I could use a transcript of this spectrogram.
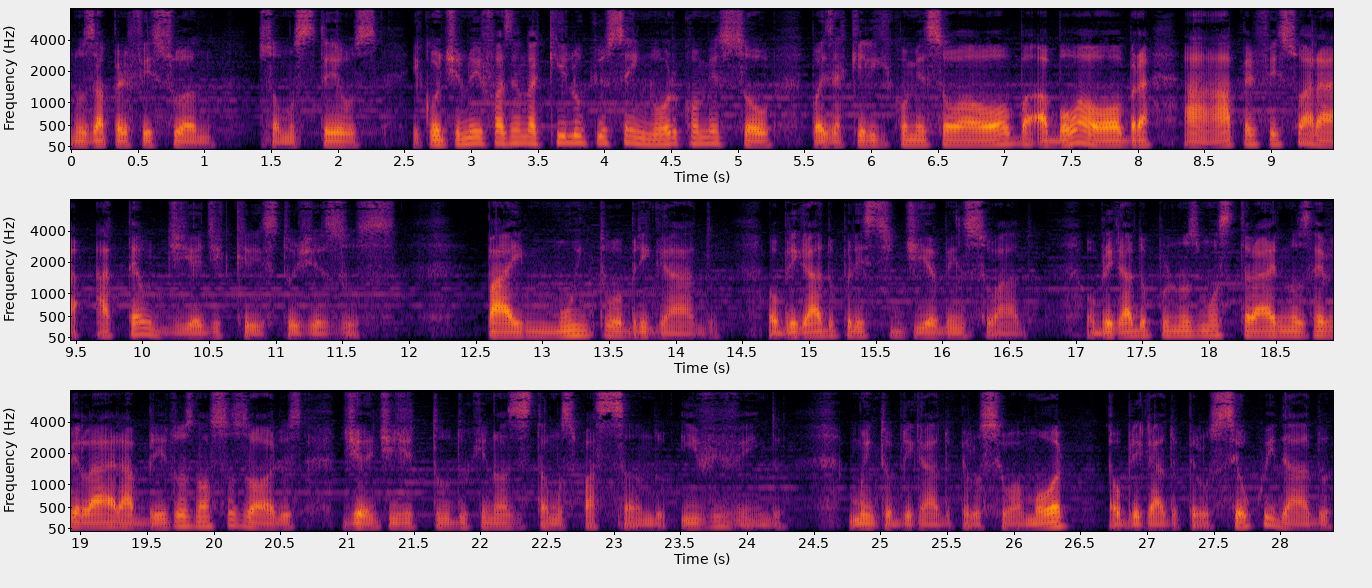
nos aperfeiçoando, somos teus e continue fazendo aquilo que o Senhor começou, pois aquele que começou a, obra, a boa obra a aperfeiçoará até o dia de Cristo Jesus. Pai, muito obrigado. Obrigado por este dia abençoado. Obrigado por nos mostrar e nos revelar, abrir os nossos olhos diante de tudo que nós estamos passando e vivendo. Muito obrigado pelo seu amor, obrigado pelo seu cuidado,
